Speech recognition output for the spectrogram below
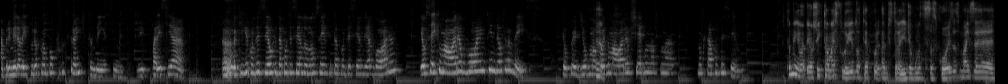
a primeira leitura foi um pouco frustrante também, assim. De, parecia. Ah, o que, que aconteceu? O que está acontecendo? Eu não sei o que está acontecendo. E agora? Eu sei que uma hora eu vou entender outra vez. Se eu perdi alguma é. coisa, uma hora eu chego no, na, no que está acontecendo. Também, eu, eu, achei que tá mais fluido, até por abstrair de algumas dessas coisas, mas é,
